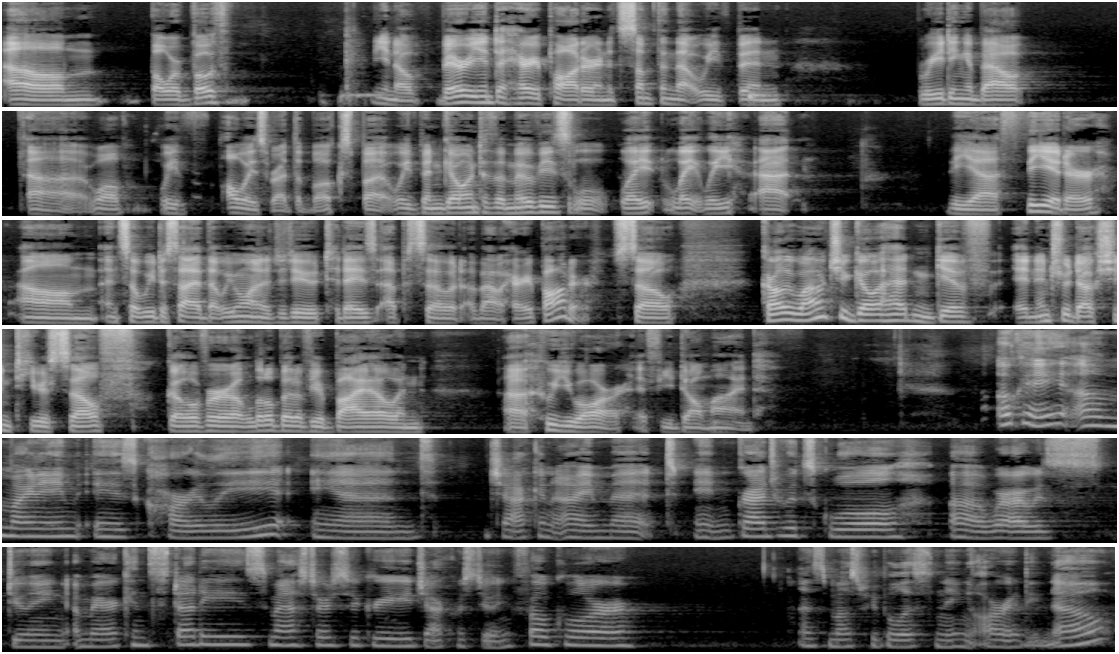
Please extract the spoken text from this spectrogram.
Um, but we're both, you know, very into Harry Potter, and it's something that we've been reading about. Uh, well, we've always read the books, but we've been going to the movies late lately at the uh, theater, um, and so we decided that we wanted to do today's episode about Harry Potter. So, Carly, why don't you go ahead and give an introduction to yourself, go over a little bit of your bio, and uh, who you are, if you don't mind. Okay, um, my name is Carly, and Jack and I met in graduate school uh, where I was doing American Studies master's degree. Jack was doing folklore, as most people listening already know.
